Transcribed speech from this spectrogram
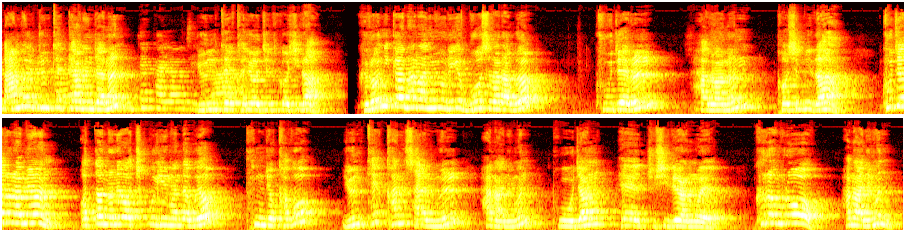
남을, 윤택케 하는 자는. 윤택하여질 것이라. 그러니까 하나님이 우리에게 무엇을 하라고요? 구제를 하라는 것입니다. 구제를 하면 어떤 은혜와 축복이 임한다고요? 풍족하고 윤택한 삶을 하나님은 보장해 주시리라는 거예요. 그러므로 하나님은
